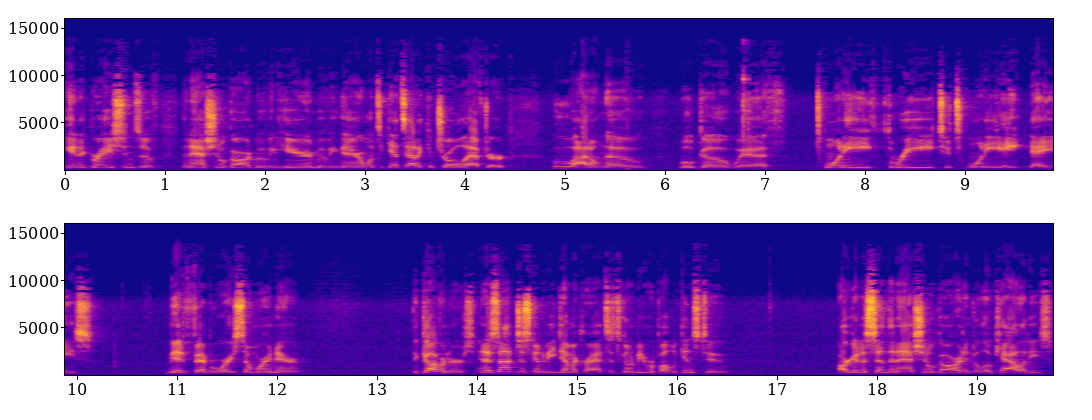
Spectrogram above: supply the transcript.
integrations of the National Guard moving here and moving there. Once it gets out of control, after, ooh, I don't know, we'll go with 23 to 28 days, mid February, somewhere in there. The governors, and it's not just going to be Democrats, it's going to be Republicans too are going to send the National Guard into localities,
